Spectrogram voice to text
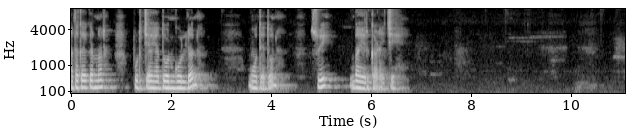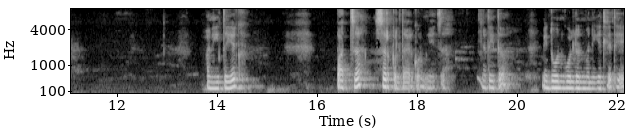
आता काय करणार? पुढच्या ह्या दोन गोल्डन मोत्यातून सुई बाहेर काढायची. आणि इथं एक पाचचं सर्कल तयार करून घ्यायचं. आता इथं मी दोन गोल्डन मनी घेतलेत हे.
